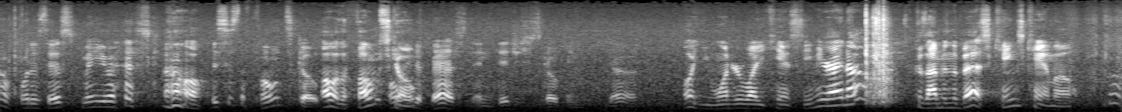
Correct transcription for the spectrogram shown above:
Oh, what is this, may you ask? Oh, This is the phone scope. oh, the Only scope. the best in digiscoping. Duh. Oh, you wonder why you can't see me right now? Because I'm in the best King's camo. Oh.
